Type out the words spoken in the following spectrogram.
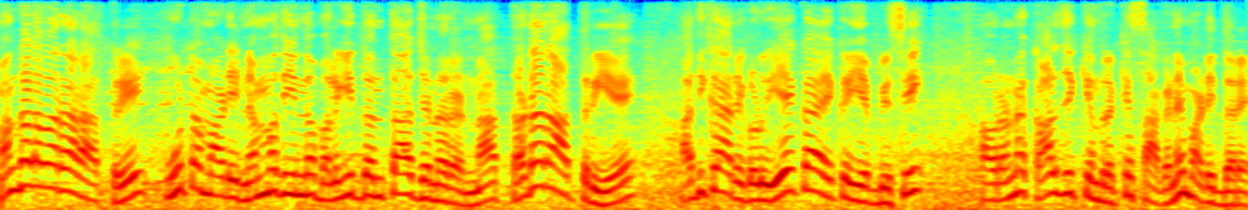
ಮಂಗಳವಾರ ರಾತ್ರಿ ಊಟ ಮಾಡಿ ನೆಮ್ಮದಿಯಿಂದ ಮಲಗಿದ್ದಂಥ ಜನರನ್ನು ತಡರಾತ್ರಿಯೇ ಅಧಿಕಾರಿಗಳು ಏಕಾಏಕ ಎಬ್ಬಿಸಿ ಅವರನ್ನು ಕಾಳಜಿ ಕೇಂದ್ರಕ್ಕೆ ಸಾಗಣೆ ಮಾಡಿದ್ದಾರೆ.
